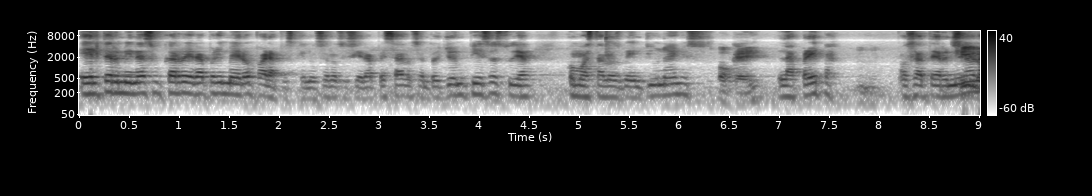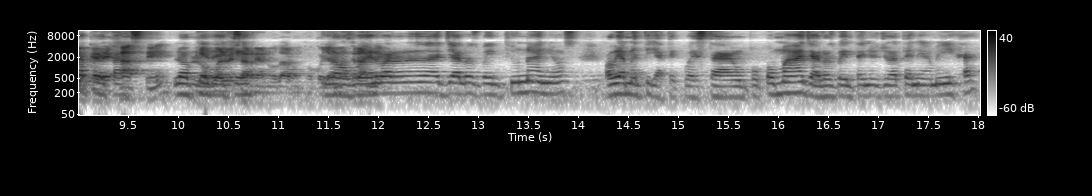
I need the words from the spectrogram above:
Él termina su carrera primero para pues, que no se nos hiciera pesado. O sea, entonces yo empiezo a estudiar como hasta los 21 años, Ok. la prepa. Ujú. O sea, termino Sí, la lo que prepa. dejaste, lo lo, que vuelves dejé, a reanudar un poco ya lo más vuelvo a dar ya a los 21 años. Obviamente ya te cuesta un poco más, ya a los 20 años yo ya tenía a mi hija.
